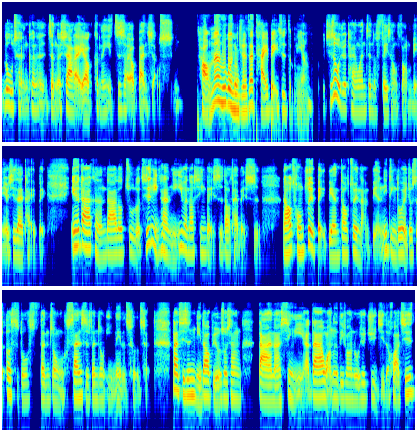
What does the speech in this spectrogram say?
路程，可能整个下来要可能也至少要半小时。好，那如果你觉得在台北是怎么样？其实我觉得台湾真的非常方便，尤其在台北，因为大家可能大家都住的，其实你看，你一文到新北市到台北市，然后从最北边到最南边，你顶多也就是二十多分钟、三十分钟以内的车程。那其实你到比如说像大安啊、信义啊，大家往那个地方如果去聚集的话，其实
